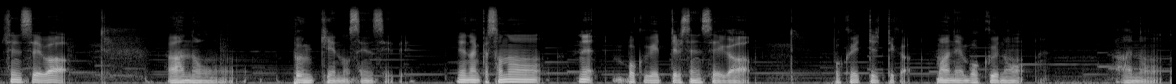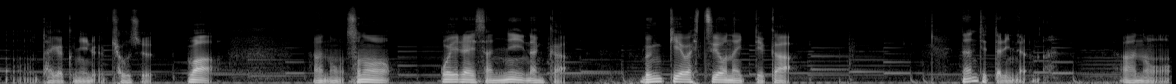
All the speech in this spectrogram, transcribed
先生はあの文系の先生で。でなんかそのね僕が言ってる先生が僕が言ってるっていうかまあね僕のあの大学にいる教授はあのそのお偉いさんになんか文系は必要ないっていうかなんて言ったらいいんだろうな。あの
